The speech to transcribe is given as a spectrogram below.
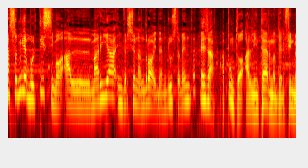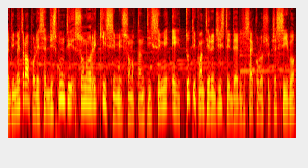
assomiglia moltissimo al Maria in versione Android, giustamente? Esatto, appunto all'interno del film di Metropolis gli spunti sono ricchissimi, sono tantissimi e tutti quanti i registi del secolo successivo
